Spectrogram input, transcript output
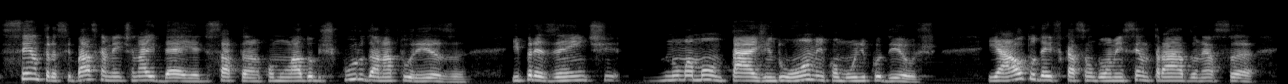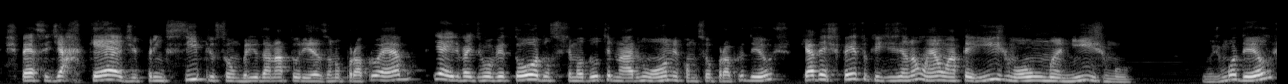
centra-se basicamente na ideia de Satã como um lado obscuro da natureza e presente numa montagem do homem como único Deus. E a autodeificação do homem centrado nessa espécie de arquede, princípio sombrio da natureza no próprio ego. E aí ele vai desenvolver todo um sistema doutrinário no homem como seu próprio Deus, que a despeito que dizem não é um ateísmo ou um humanismo nos modelos,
